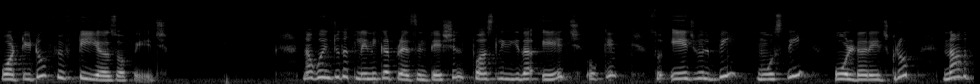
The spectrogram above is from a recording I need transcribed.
40 to 50 years of age. Now going to the clinical presentation firstly the age okay? So age will be mostly older age group. Now the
